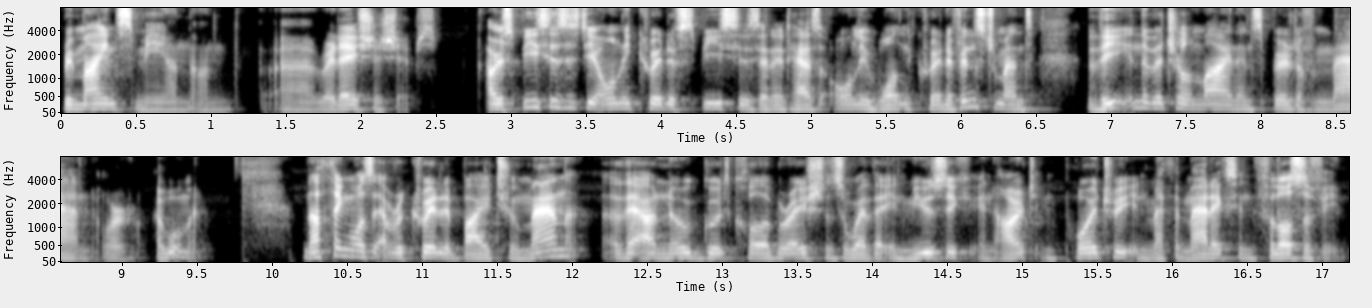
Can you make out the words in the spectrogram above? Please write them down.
Reminds me on, on uh, relationships. Our species is the only creative species and it has only one creative instrument the individual mind and spirit of a man or a woman. Nothing was ever created by two men. There are no good collaborations, whether in music, in art, in poetry, in mathematics, in philosophy.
